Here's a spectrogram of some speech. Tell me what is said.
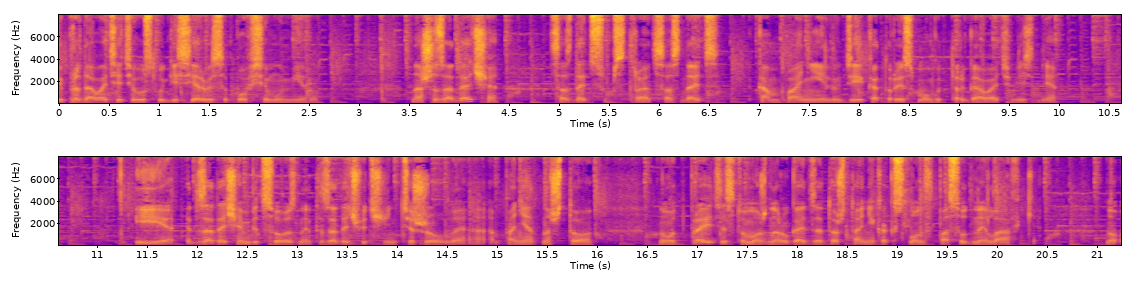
и продавать эти услуги и сервисы по всему миру. Наша задача создать субстрат, создать компании людей, которые смогут торговать везде. И эта задача амбициозная, эта задача очень тяжелая. Понятно, что ну вот правительство можно ругать за то, что они как слон в посудной лавке – но,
